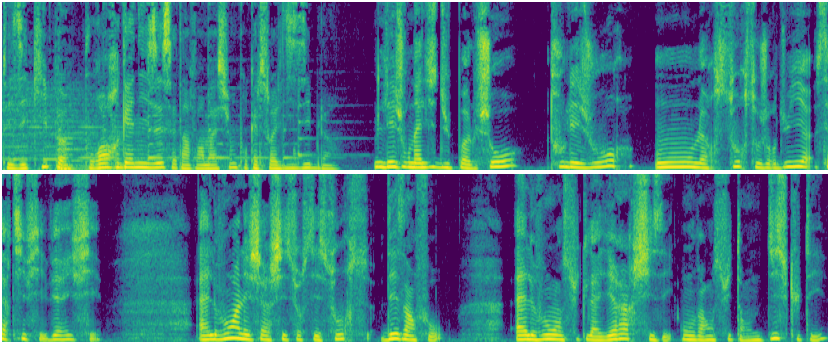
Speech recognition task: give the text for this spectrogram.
tes équipes pour organiser cette information pour qu'elle soit lisible? Les journalistes du pôle chaud, tous les jours, ont leurs sources aujourd'hui certifiées, vérifiées. Elles vont aller chercher sur ces sources des infos. Elles vont ensuite la hiérarchiser. On va ensuite en discuter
